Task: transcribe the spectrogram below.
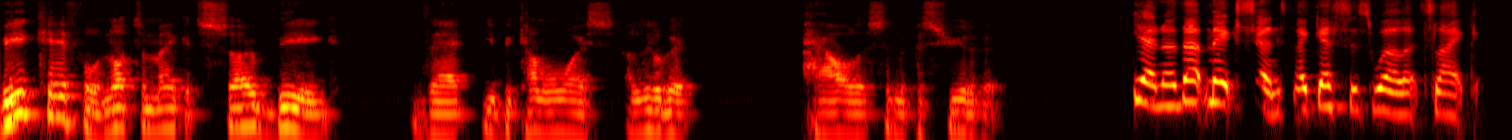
be careful not to make it so big that you become always a little bit powerless in the pursuit of it. Yeah, no, that makes sense. I guess as well, it's like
